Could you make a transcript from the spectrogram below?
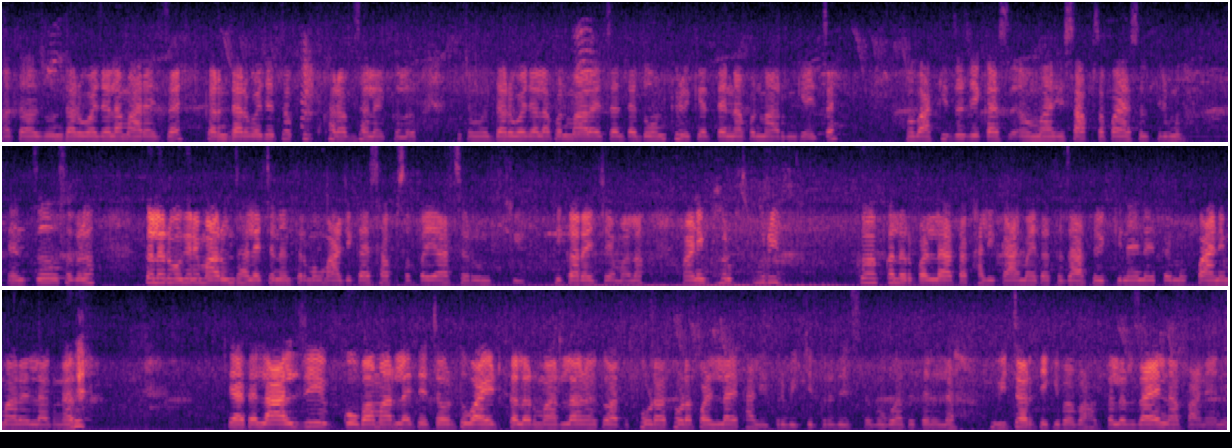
आता अजून दरवाजाला मारायचा आहे कारण दरवाजाचा खूप खराब झाला आहे कलर त्याच्यामुळे दरवाजाला पण मारायचा आणि त्या दोन खिडक्यात त्यांना पण मारून घ्यायचा आहे मग बाकीचं जे काय माझी साफसफाई असेल तरी मग त्यांचं सगळं कलर वगैरे मारून झाल्याच्यानंतर मग माझी काय साफसफाई असेल रूमची ती करायची आहे मला. आणि भरपूर इतकं कलर पडला आता खाली काय माहीत आता जातोय की नाही नाही तर मग पाणी मारायला लागणार. ते आता लाल जे कोबा मारला आहे त्याच्यावर तो व्हाईट कलर मारला ना तो आता थोडा थोडा पडला आहे खाली तर विचित्र दिसतं बघू आता त्याला विचारते की बाबा हा कलर जाईल ना पाण्याने?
